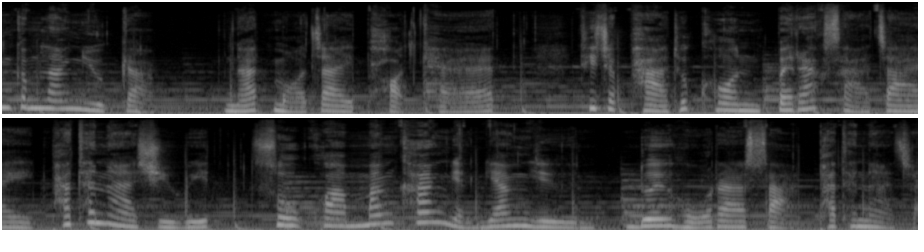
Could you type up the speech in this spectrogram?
ุณกำลังอยู่กับนัดหมอใจพอดแคสต์ที่จะพาทุกคนไปรักษาใจพัฒนาชีวิต สู่ความมั่งคั่งอย่างยั่งยืน ด้วยโหราศาสตร์พัฒนาใจ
